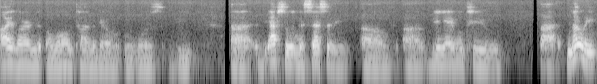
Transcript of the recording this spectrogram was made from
I, I learned a long time ago was the uh, the absolute necessity of uh, being able to not only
